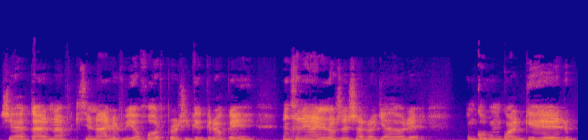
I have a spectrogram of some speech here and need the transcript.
sea tan aficionada a los videojuegos, pero sí que creo que en general en los desarrolladores, como en cualquier,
